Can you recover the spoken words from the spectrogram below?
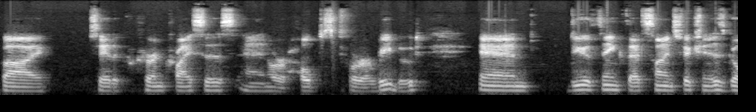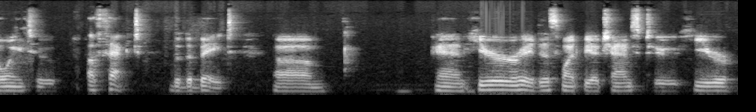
by say, the current crisis and or hopes for a reboot? And do you think that science fiction is going to affect the debate? Um, and here, this might be a chance to hear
